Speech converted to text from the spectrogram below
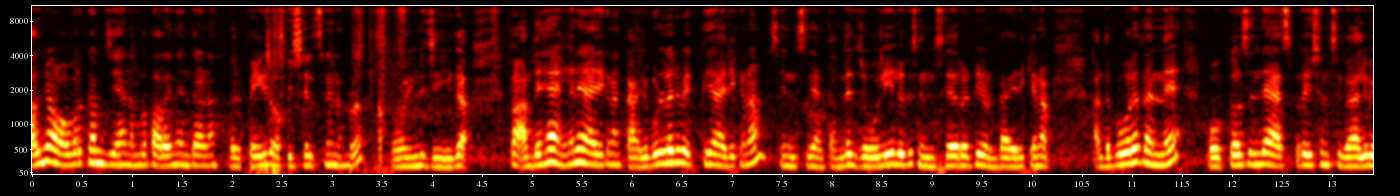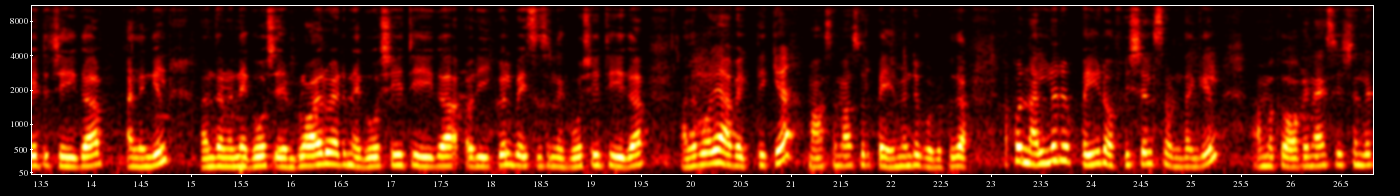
അതിനെ ഓവർകം ചെയ്യാൻ നമ്മൾ പറയുന്നത് എന്താണ്? ഒരു പെയ്ഡ് ഒഫീഷ്യൽസിനെ നമ്മൾ അപ്പോയിന്റ് ചെയ്യുക. അപ്പോൾ അദ്ദേഹം എങ്ങനെയായിരിക്കണം? കഴിവുള്ളൊരു വ്യക്തിയായിരിക്കണം. സിൻസിയർ തന്റെ ജോലിയിൽ ഒരു സിൻസിയറിറ്റി ഉണ്ടായിരിക്കണം. അതുപോലെ തന്നെ വർക്കേഴ്സിന്റെ ആസ്പിറേഷൻസ് ഇവാലുവേറ്റ് ചെയ്യുക. അല്ലെങ്കിൽ എന്താണ് നെഗോഷി എംപ്ലോയറുമായിട്ട് നെഗോഷിയേറ്റ് ചെയ്യുക. ഒരു ഈക്വൽ ബേസിസിൽ നെഗോഷിയേറ്റ് ചെയ്യുക അതുപോലെ ആ വ്യക്തിക്ക് മാസം മാസം ഒരു പേയ്മെന്റ് കൊടുക്കുക അപ്പോൾ നല്ലൊരു പെയ്ഡ് ഒഫീഷ്യൽസ് ഉണ്ടെങ്കിൽ നമുക്ക് ഓർഗനൈസേഷനിലെ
